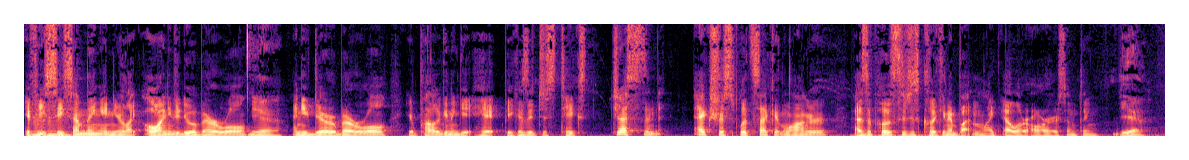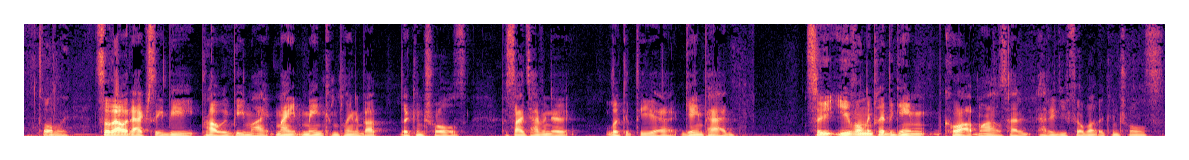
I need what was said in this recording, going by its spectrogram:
If you see mm-hmm. something and you're like, "Oh, I need to do a barrel roll," Yeah. and you do a barrel roll, you're probably going to get hit because it just takes just an extra split second longer as opposed to just clicking a button like L or R or something. Yeah. Totally. So that would actually be probably be my, my main complaint about the controls, besides having to look at the uh, gamepad. So you've only played the game co-op, Miles. How did, how did you feel about the controls?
